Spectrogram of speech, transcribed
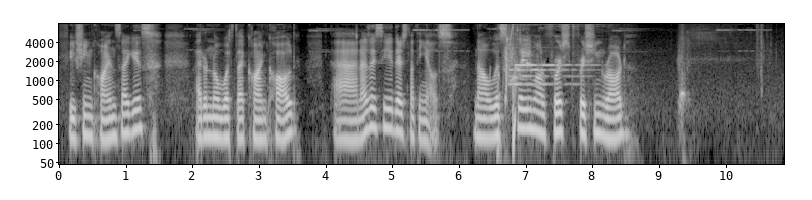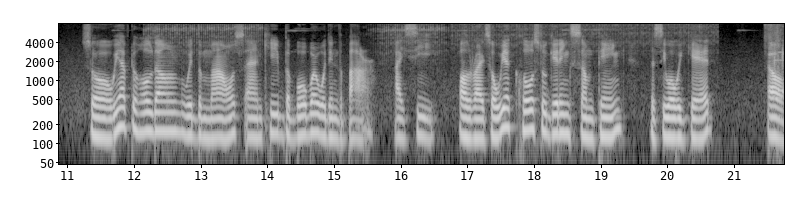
fishing coins I guess. I don't know what's that coin called. And as I see there's nothing else. Now let's claim our first fishing rod. So we have to hold down with the mouse and keep the bobber within the bar. I see. Alright, so we are close to getting something. Let's see what we get. Oh,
